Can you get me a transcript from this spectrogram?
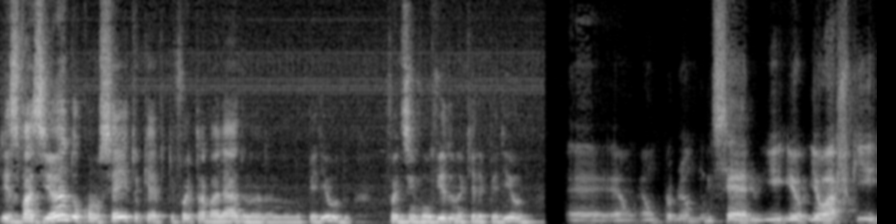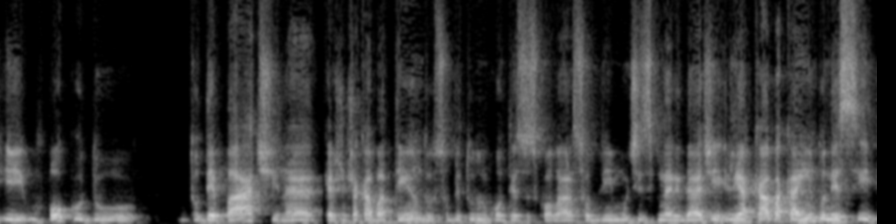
esvaziando o conceito que, é, que foi trabalhado no, no, no período, foi desenvolvido naquele período. É, é, um, é um problema muito sério. E eu, eu acho que um pouco do, do debate né, que a gente acaba tendo, sobretudo no contexto escolar, sobre multidisciplinaridade, ele acaba caindo nesse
